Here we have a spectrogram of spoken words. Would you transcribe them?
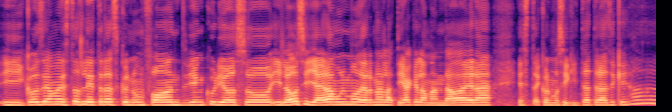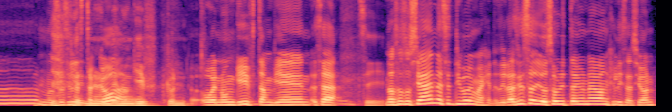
Y cómo se llama estas letras con un font bien curioso. Y luego, si ya era muy moderna, la tía que la mandaba era esta, con musiquita atrás de que. Ah, no sé si les tocó. en un GIF. Con... O en un GIF también. O sea, nos asociaban a ese tipo de imágenes. Gracias a Dios, ahorita hay una evangelización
